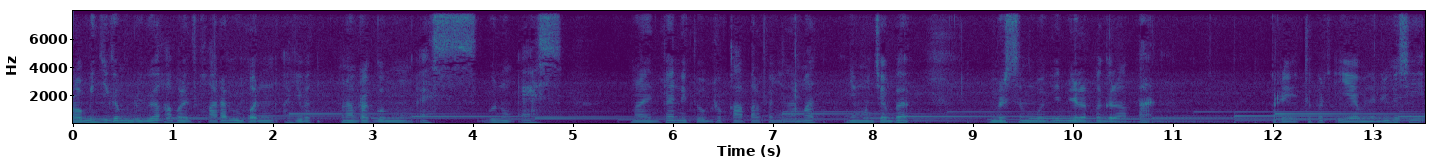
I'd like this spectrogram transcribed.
Robin juga menduga kapal itu karam bukan akibat menabrak gunung es, gunung es, melainkan ditubruk kapal penyelamat yang mencoba bersembunyi di dalam kegelapan. Peri itu iya bener juga sih.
